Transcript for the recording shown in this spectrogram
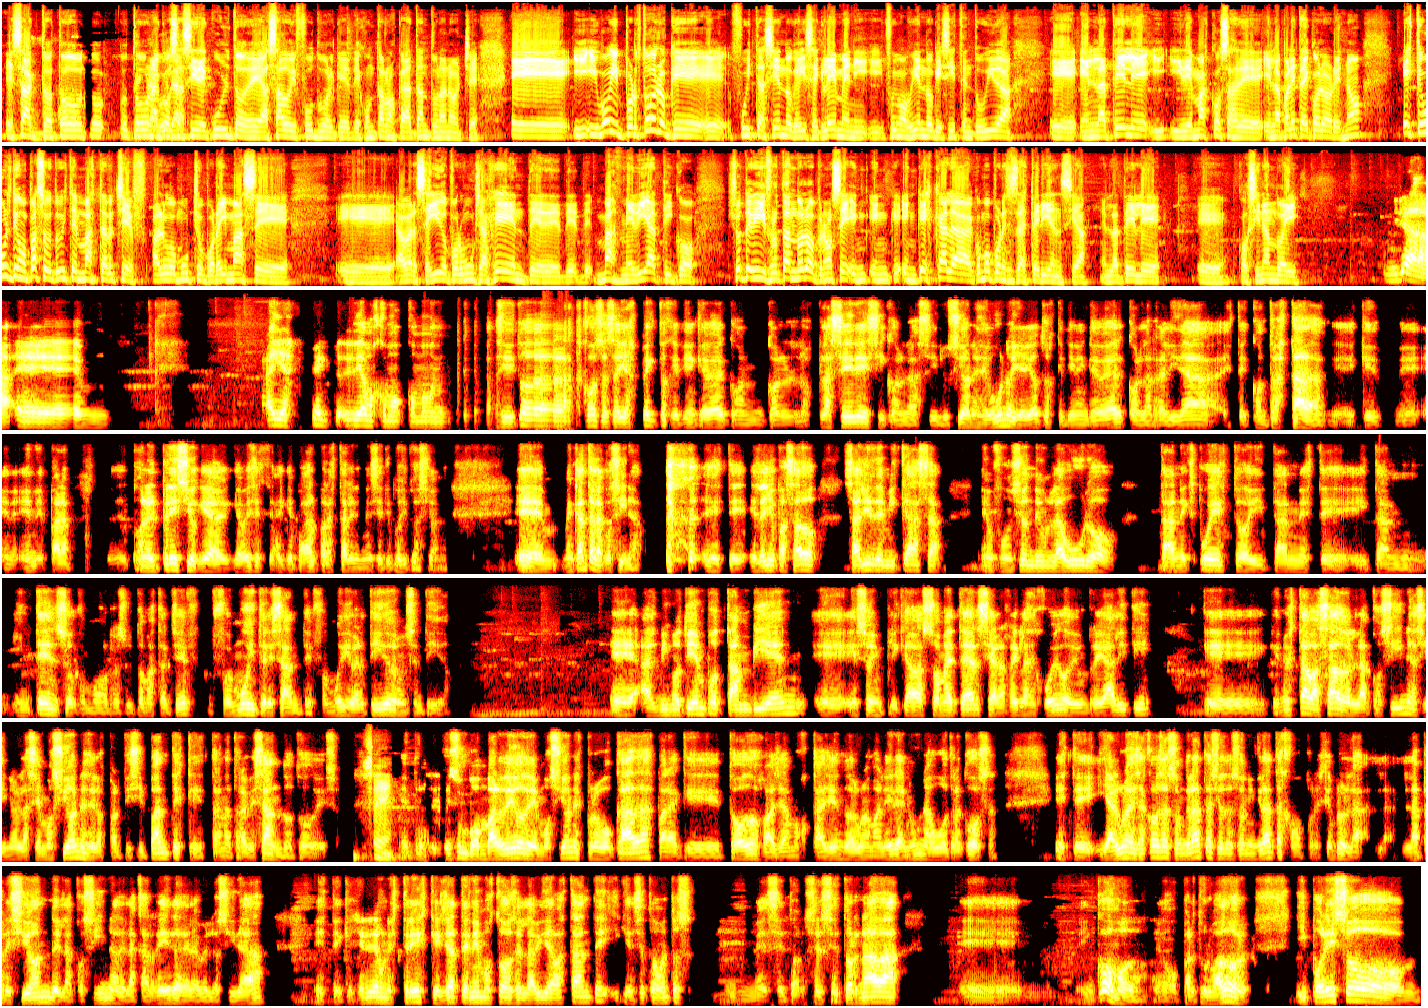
Exacto, todo, toda una cosa así de culto de asado y fútbol que de juntarnos cada tanto una noche. Eh, y, voy por todo lo que eh, fuiste haciendo, que dice Clemen, y, fuimos viendo que hiciste en tu vida eh, en la tele y, demás cosas de, en la paleta de colores, ¿no? Este último paso que tuviste en Masterchef, algo mucho por ahí más, a ver, seguido por mucha gente, más mediático. Yo te vi disfrutándolo, pero no sé, en, en, qué escala, cómo pones esa experiencia en la tele cocinando ahí? Mirá, hay aspectos, digamos, como, como en casi todas las cosas, hay aspectos que tienen que ver con, los placeres y con las ilusiones de uno, y hay otros que tienen que ver con la realidad este, contrastada, que, eh, con el precio que a, veces hay que pagar para estar en ese tipo de situaciones. Eh, me encanta la cocina. Este, el año pasado salir de mi casa en función de un laburo tan expuesto y tan, este, y tan intenso como resultó Masterchef, fue muy interesante, fue muy divertido en un sentido. Eh, al mismo tiempo, también eh, eso implicaba someterse a las reglas de juego de un reality que no está basado en la cocina, sino en las emociones de los participantes que están atravesando todo eso. Entonces, es un bombardeo de emociones provocadas para que todos vayamos cayendo de alguna manera en una u otra cosa. Este, y algunas de esas cosas son gratas y otras son ingratas, como por ejemplo la, la, presión de la cocina, de la carrera, de la velocidad, este, que genera un estrés que ya tenemos todos en la vida bastante y que en ciertos momentos mm, se, se, tornaba eh, incómodo o perturbador. Y por eso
